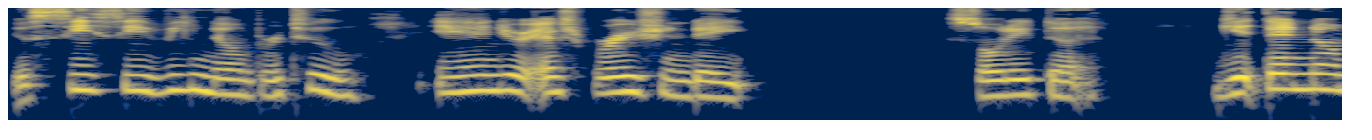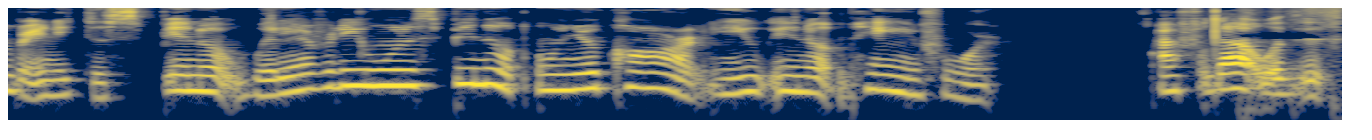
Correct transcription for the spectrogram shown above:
your CCV number too and your expiration date. So they to get that number and it to spin up whatever they want to spin up on your card and you end up paying for it. I forgot what the,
